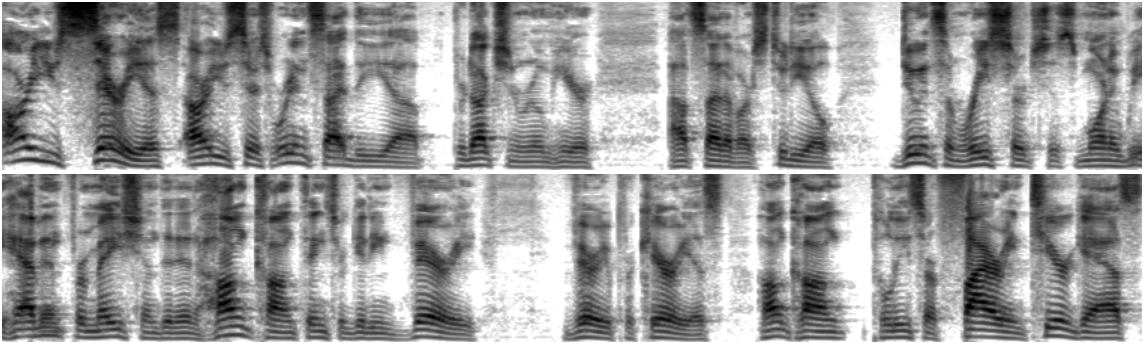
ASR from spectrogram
Are you serious? Are you serious? We're inside the uh, production room here outside of our studio doing some research this morning. We have information that in Hong Kong things are getting very, very precarious. Hong Kong police are firing tear gas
